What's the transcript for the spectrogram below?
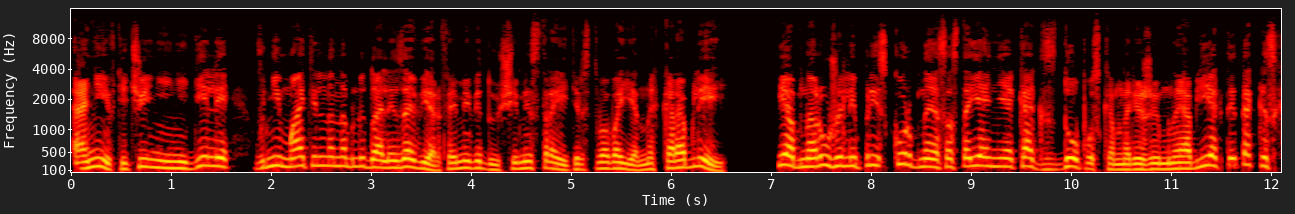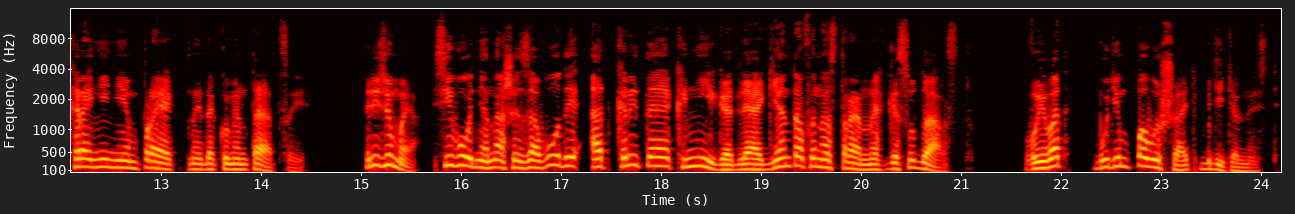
Они в течение недели внимательно наблюдали за верфями, ведущими строительство военных кораблей, и обнаружили прискорбное состояние как с допуском на режимные объекты, так и с хранением проектной документации. Резюме. Сегодня наши заводы – открытая книга для агентов иностранных государств. Вывод – будем повышать бдительность.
